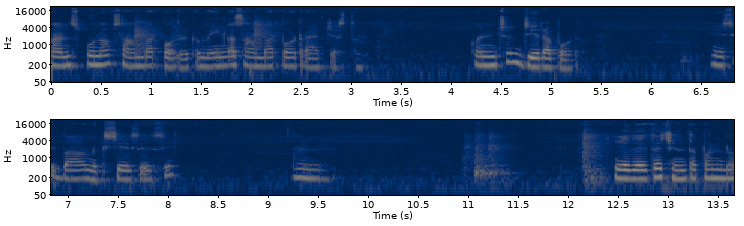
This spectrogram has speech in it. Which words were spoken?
one spoon of sambar powder. ఇక్కడ మెయిన్గా సాంబార్ పౌడర్ యాడ్ చేస్తాం. కొంచెం జీరా పౌడర్ వేసి బాగా మిక్స్ చేసేసి ఏదైతే చింతపండు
